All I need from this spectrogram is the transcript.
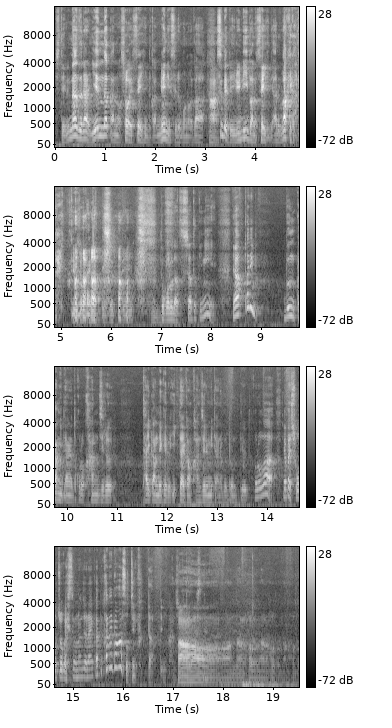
している。なぜなら家の中の商製品とか目にするものがはい。全てユニリーバーの製品であるわけがないっていう状態になっているっていうところだとした時にやっぱり文化みたいなところを感じる体感できる一体感を感じるみたいな部分っていうところはやっぱり象徴が必要なんじゃないかって彼らがそっちに振ったっていう感じですね。ああなるほどなるほど。なるほど。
